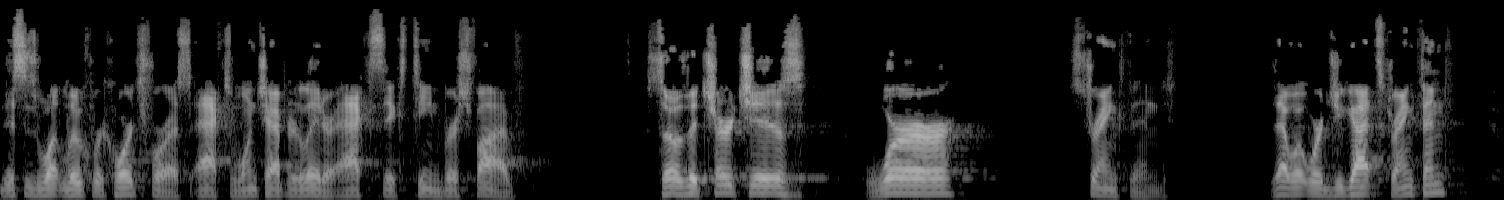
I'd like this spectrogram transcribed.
this is what Luke records for us. Acts, one chapter later, Acts 16, verse 5. So the churches were strengthened. Is that what word you got? Strengthened? Yep.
